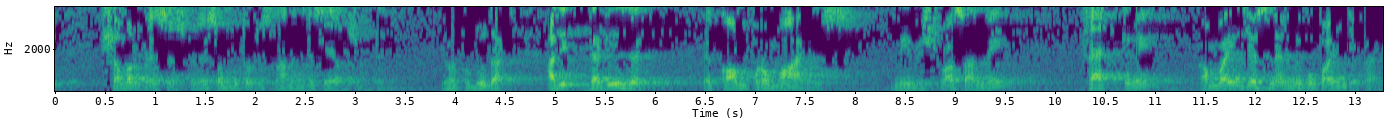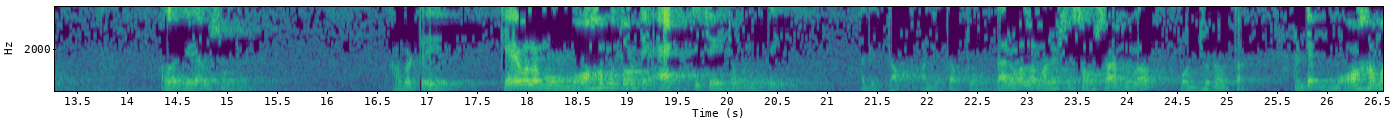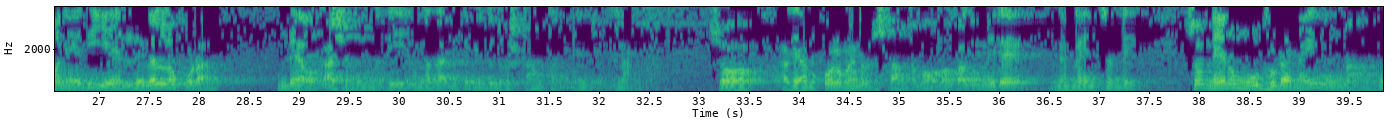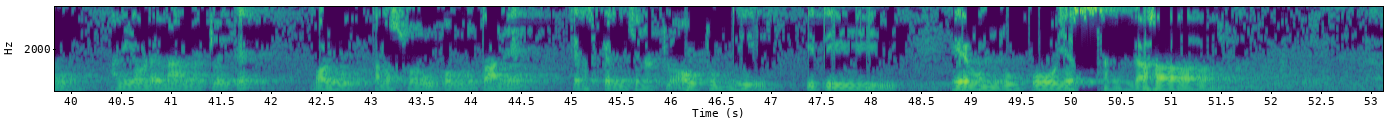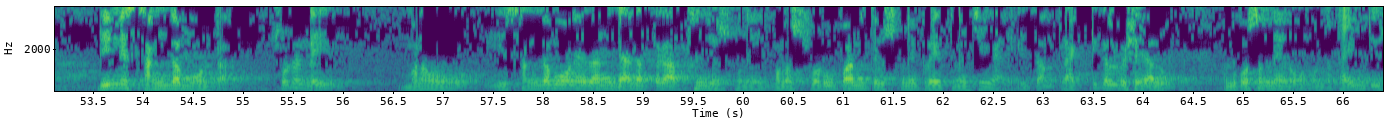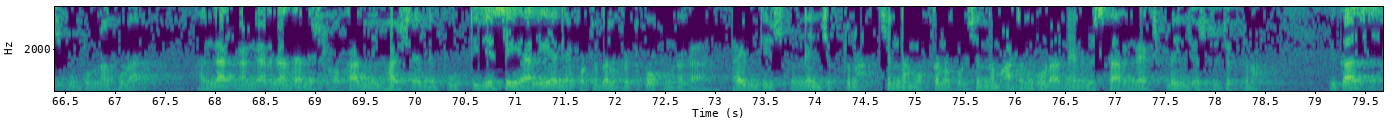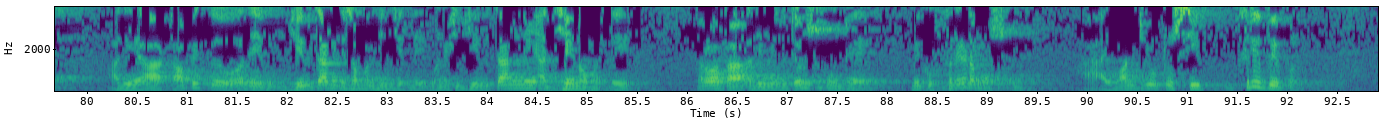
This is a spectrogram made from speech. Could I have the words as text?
షవర్ వేసేసుకుని సబ్బుతోటి స్నానం చేసేయాల్సి ఉంటుంది. You have to do that అది దట్ ఈజ్ ఎ కాంప్రమైజ్ మీ విశ్వాసాన్ని ఫ్యాక్ట్ని కంబైన్ చేసి నేను మీకు ఉపాయం చెప్పాను. అలా చేయాల్సి ఉంటుంది. కాబట్టి కేవలము మోహముతోటి యాక్ట్ చేయటం అన్నది అది తప్పు అది తప్పు. దానివల్ల మనిషి సంసారంలో బద్ధుడవుతాడు అంటే మోహం అనేది ఏ లెవెల్లో కూడా ఉండే అవకాశం ఉన్నది అన్నదానికి మీకు దృష్టాంతం నేను చెప్పినాను. సో అది అనుకూలమైన దృష్టాంతం అవునో కాదు మీరే నిర్ణయించండి. సో నేను మూఢుడనై ఉన్నాను అని ఎవడైనా అన్నట్లయితే వాడు తన స్వరూపమును తానే తిరస్కరించినట్లు అవుతుంది. ఇది ఏవం రూపోయ సంగ దీన్ని సంగము అంటారు. చూడండి మనం ఈ సంగము అనే దాన్ని జాగ్రత్తగా అర్థం చేసుకుని మన స్వరూపాన్ని తెలుసుకునే ప్రయత్నం చేయాలి. ఇది చాలా ప్రాక్టికల్ విషయాలు. అందుకోసం నేను కొంత టైం తీసుకుంటున్నా కూడా. కంగారు కంగారుగా దాని శ్లోకాన్ని భాష్యాన్ని పూర్తి చేసేయాలి అనే పట్టుదల పెట్టుకోకుండా టైం తీసుకుని నేను చెప్తున్నా. చిన్న మొక్కను కూడా చిన్న మాటను కూడా నేను విస్తారంగా ఎక్స్ప్లెయిన్ చేస్తూ చెప్తున్నా. బికాస్ అది ఆ టాపిక్ అది జీవితానికి సంబంధించింది. మనిషి జీవితాన్ని అధ్యయనం ఇది. తర్వాత అది మీరు తెలుసుకుంటే మీకు ఫ్రీడమ్ వస్తుంది. I want you to see free people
